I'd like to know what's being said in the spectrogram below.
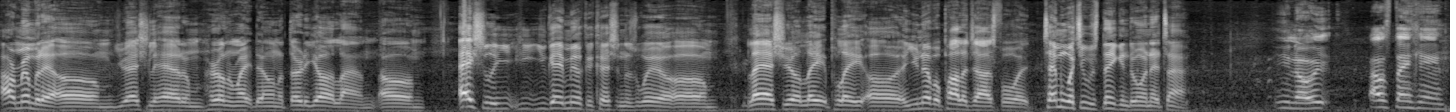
I remember that. Um, you actually had him hurling right there on the 30-yard line. Um, actually, you, you, gave me a concussion as well um, last year, late play, uh, and you never apologized for it. Tell me what you was thinking during that time. You know, I was thinking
